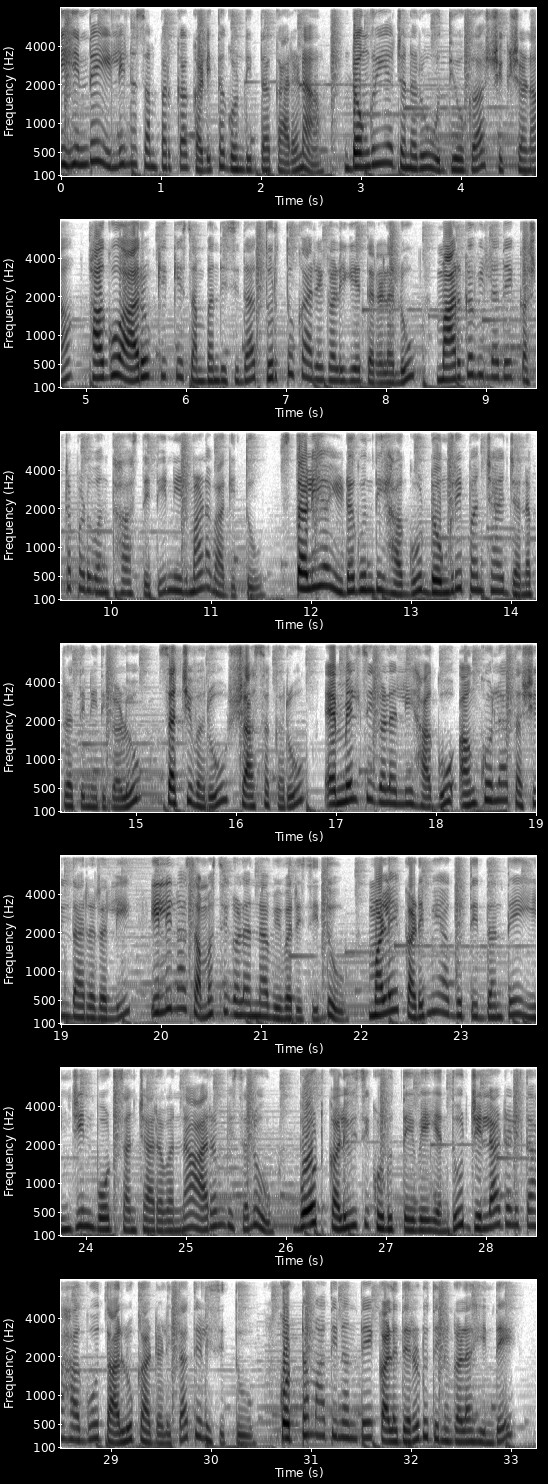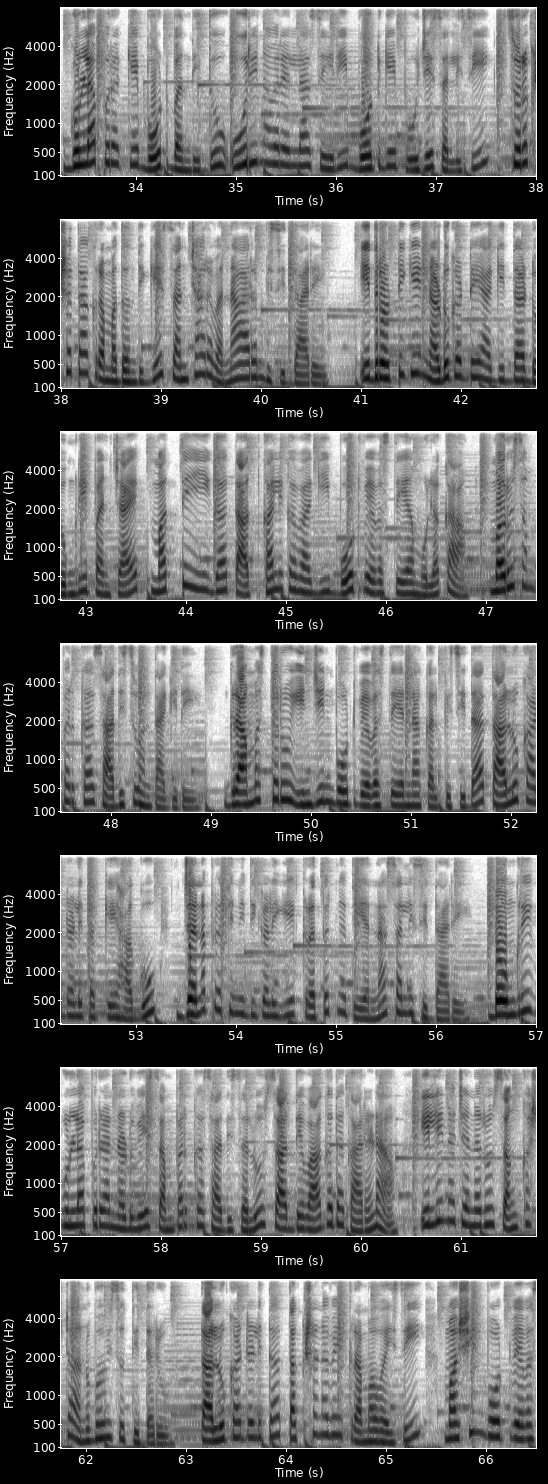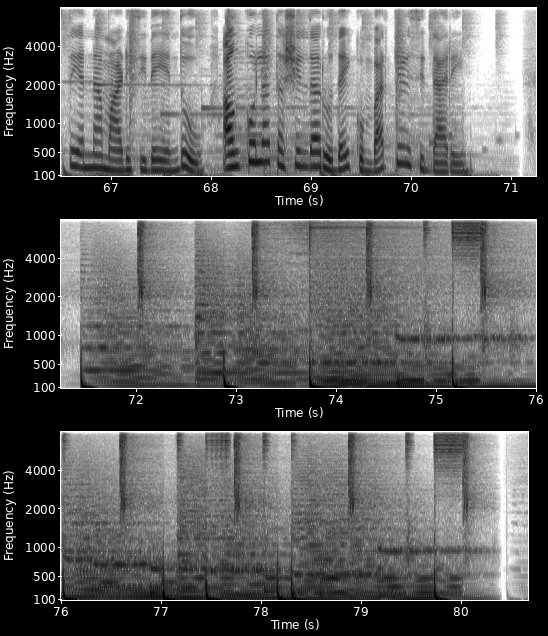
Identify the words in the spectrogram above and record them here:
ಈ ಹಿಂದೆ ಇಲ್ಲಿನ ಸಂಪರ್ಕ ಕಡಿತಗೊಂಡಿದ್ದ ಕಾರಣ ಡೊಂಗ್ರಿಯ ಜನರು ಉದ್ಯೋಗ, ಶಿಕ್ಷಣ ಹಾಗೂ ಆರೋಗ್ಯಕ್ಕೆ ಸಂಬಂಧಿಸಿದ ತುರ್ತು ಕಾರ್ಯಗಳಿಗೆ ತೆರಳಲು ಮಾರ್ಗವಿಲ್ಲದೆ ಕಷ್ಟಪಡುವಂತಹ ಸ್ಥಿತಿ ನಿರ್ಮಾಣವಾಗಿತ್ತು. ಸ್ಥಳೀಯ ಇಡಗುಂದಿ ಹಾಗೂ ಡೊಂಗ್ರಿ ಪಂಚಾಯತ್ ಜನಪ್ರತಿನಿಧಿಗಳು, ಸಚಿವರು, ಶಾಸಕರು, ಎಂಎಲ್ಸಿಗಳಲ್ಲಿ ಹಾಗೂ ಅಂಕೋಲಾ ತಹಶೀಲ್ದಾರರಲ್ಲಿ ಇಲ್ಲಿನ ಸಮಸ್ಯೆಗಳನ್ನು ವಿವರಿಸಿದ್ದು, ಮಳೆ ಕಡಿಮೆಯಾಗುತ್ತಿದ್ದಂತೆ ಇಂಜಿನ್ ಬೋಟ್ ಸಂಚಾರವನ್ನ ಆರಂಭಿಸಲು ಬೋಟ್ ಕಳುಹಿಸಿಕೊಡುತ್ತೇವೆ ಎಂದು ಜಿಲ್ಲಾಡಳಿತ ಹಾಗೂ ತಾಲೂಕಾಡಳಿತ ತಿಳಿಸಿತ್ತು. ಕೊಟ್ಟ ಮಾತಿನಂತೆ ಕಳೆದೆರಡು ದಿನಗಳ ಹಿಂದೆ ಗುಳ್ಳಾಪುರಕ್ಕೆ ಬೋಟ್ ಬಂದಿದ್ದು, ಊರಿನವರೆಲ್ಲ ಸೇರಿ ಬೋಟ್ಗೆ ಪೂಜೆ ಸಲ್ಲಿಸಿ ಸುರಕ್ಷತಾ ಕ್ರಮದೊಂದಿಗೆ ಸಂಚಾರವನ್ನ ಆರಂಭಿಸಿದ್ದಾರೆ. ಇದರೊಟ್ಟಿಗೆ ನಡುಗಡ್ಡೆಯಾಗಿದ್ದ ಡೊಂಗ್ರಿ ಪಂಚಾಯತ್ ಮತ್ತೆ ಈಗ ತಾತ್ಕಾಲಿಕವಾಗಿ ಬೋಟ್ ವ್ಯವಸ್ಥೆಯ ಮೂಲಕ ಮರುಸಂಪರ್ಕ ಸಾಧಿಸುವಂತಾಗಿದೆ. ಗ್ರಾಮಸ್ಥರು ಇಂಜಿನ್ ಬೋಟ್ ವ್ಯವಸ್ಥೆಯನ್ನ ಕಲ್ಪಿಸಿದ ತಾಲೂಕಾಡಳಿತಕ್ಕೆ ಹಾಗೂ ಜನಪ್ರತಿನಿಧಿಗಳಿಗೆ ಕೃತಜ್ಞತೆಯನ್ನ ಸಲ್ಲಿಸಿದ್ದಾರೆ. ಡೊಂಗ್ರಿ ಗುಳ್ಳಾಪುರ ನಡುವೆ ಸಂಪರ್ಕ ಸಾಧಿಸಲು ಸಾಧ್ಯವಾಗದ ಕಾರಣ ಇಲ್ಲಿನ ಜನರು ಸಂಕಷ್ಟ ಅನುಭವಿಸುತ್ತಿದ್ದರು. ತಾಲೂಕಾಡಳಿತ ತಕ್ಷಣವೇ ಕ್ರಮವಹಿಸಿ ಮಷಿನ್ ಬೋಟ್ ವ್ಯವಸ್ಥೆಯನ್ನ ಮಾಡಿಸಿದೆ ಎಂದು ಅಂಕೋಲಾ ತಹಶೀಲ್ದಾರ್ ಉದಯ್ ಕುಂಬಾರ್ ತಿಳಿಸಿದ್ದಾರೆ.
